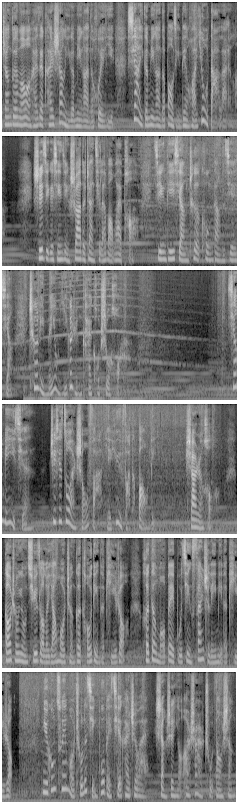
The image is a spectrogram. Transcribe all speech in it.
张端往往还在开上一个命案的会议，下一个命案的报警电话又打来了。十几个刑警唰的站起来往外跑，警笛响彻空荡的街巷，车里没有一个人开口说话。相比以前，这些作案手法也愈发的暴力。杀人后，高成勇取走了杨某整个头顶的皮肉和邓某背部近三十厘米的皮肉。女工崔某除了颈部被切开之外，上身有二十二处刀伤，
